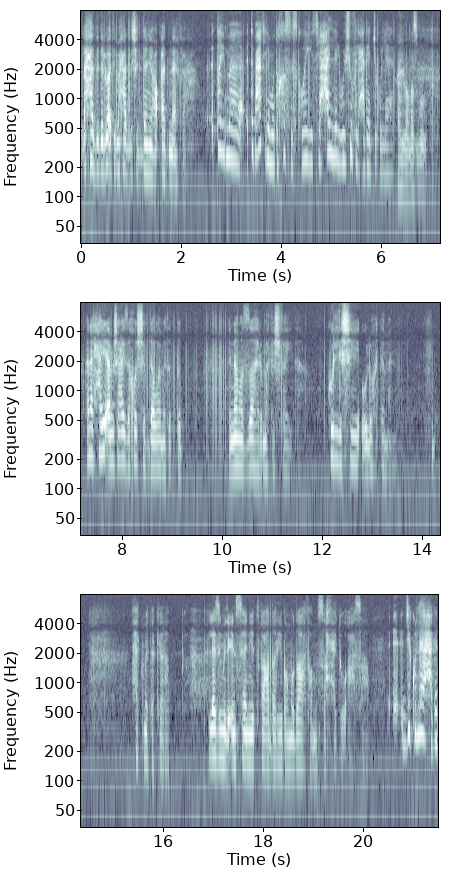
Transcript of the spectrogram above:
لحد دلوقتي محدش اداني عقد نافع. طيب ما تبعتي لمتخصص كويس يحلل ويشوف الحاجات دي كلها. أيوه مظبوط. أنا الحقيقة مش عايزة أخش في دوامة الطب. إنما الظاهر مفيش فايدة. كل شيء وله تمن. حكمتك يا رب. لازم الإنسان يدفع ضريبة مضاعفة من صحته وأعصابه. دي كلها حاجات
